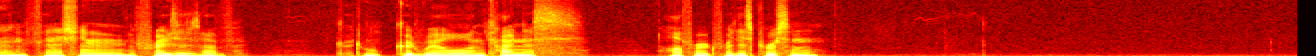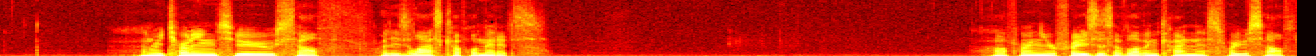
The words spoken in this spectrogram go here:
And finishing the phrases of good, goodwill and kindness offered for this person. And returning to self for these last couple of minutes. Offering your phrases of loving kindness for yourself.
